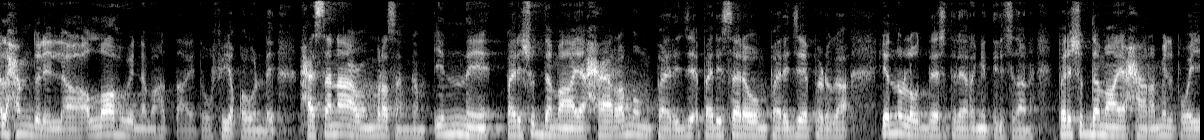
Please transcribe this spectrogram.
അൽഹംദുലില്ല അള്ളാഹുവിന്റെ മഹത്തായ തോഫിയൊക്കെ കൊണ്ട് ഹസന ഉമ്ര സംഘം ഇന്ന് പരിശുദ്ധമായ ഹറമും പരിചയ പരിസരവും പരിചയപ്പെടുക. എന്നുള്ള ഉദ്ദേശത്തിൽ ഇറങ്ങി തിരിച്ചതാണ്. പരിശുദ്ധമായ ഹറമിൽ പോയി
